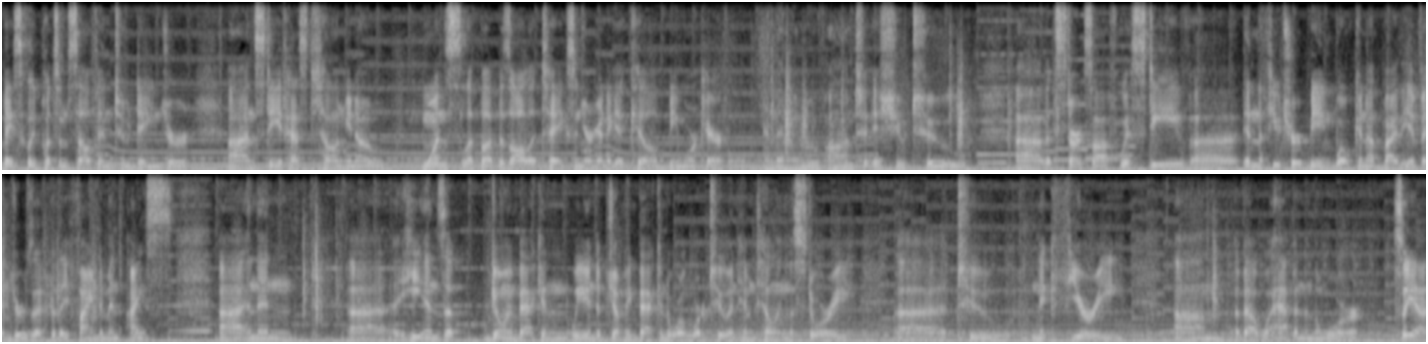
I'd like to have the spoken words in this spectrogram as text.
basically puts himself into danger. Uh, and Steve has to tell him, you know, one slip up is all it takes, and you're gonna get killed. Be more careful. And then we move on to issue two. Uh, that starts off with Steve uh, in the future being woken up by the Avengers after they find him in ice, uh, and then uh, he ends up going back, and we end up jumping back into World War II, and him telling the story uh, to Nick Fury um, about what happened in the war. So yeah,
